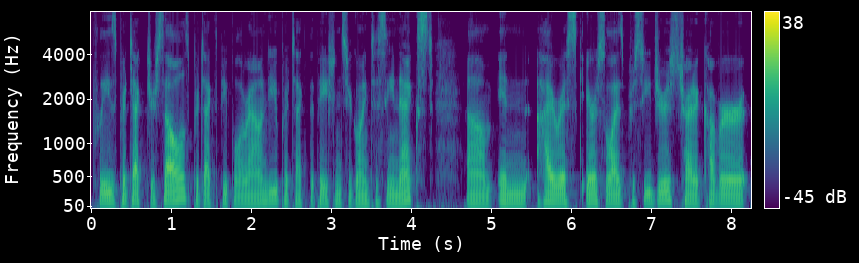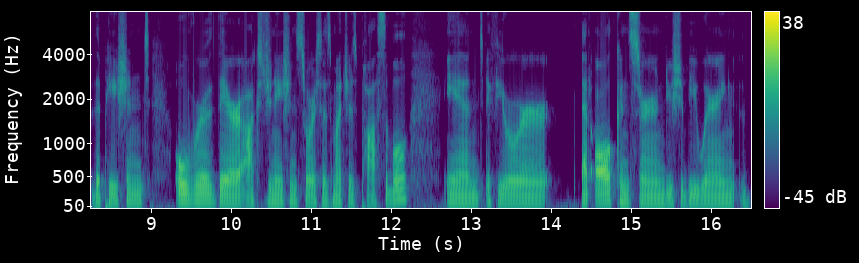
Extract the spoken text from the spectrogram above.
Please protect yourselves, protect the people around you, protect the patients you're going to see next. Um, in high risk aerosolized procedures, try to cover the patient over their oxygenation source as much as possible. And if you're at all concerned, you should be wearing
